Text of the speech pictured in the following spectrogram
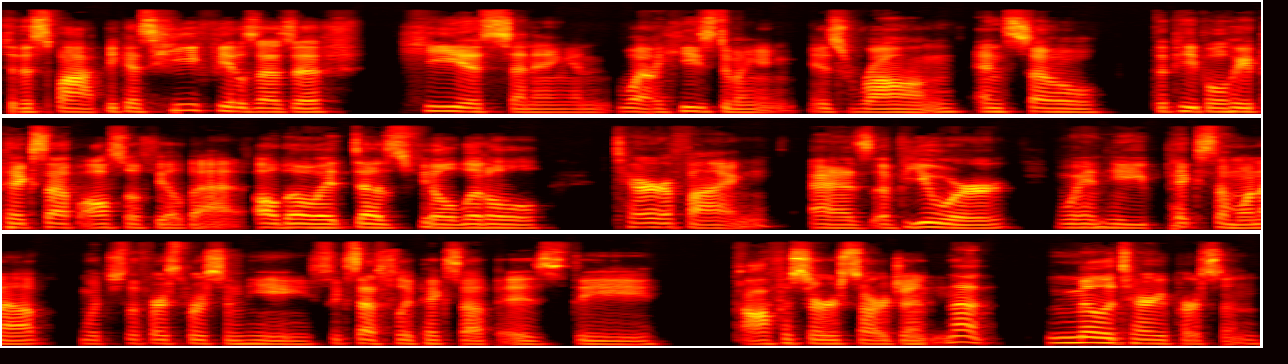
to the spot because he feels as if he is sinning and what he's doing is wrong. And so the people he picks up also feel that, although it does feel a little terrifying as a viewer when he picks someone up, which the first person he successfully picks up is the officer, sergeant, not military person.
